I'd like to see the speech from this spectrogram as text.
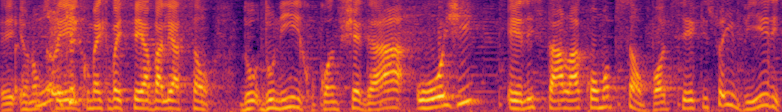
Eu não, não sei que... como é que vai ser a avaliação do, do Nico quando chegar. Hoje, ele está lá como opção. Pode ser que isso aí vire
